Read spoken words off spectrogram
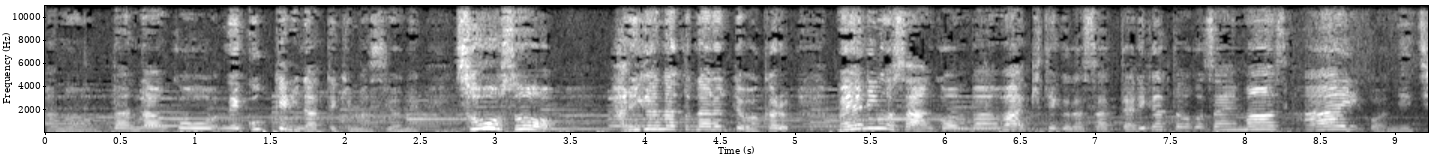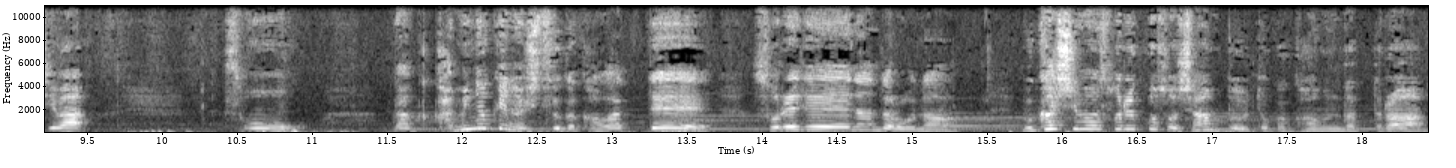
あのだんだんこう猫っ毛になってきますよね。そうそう。張りがなくなるってわかる。まやりんごさんこんばんは。来てくださってありがとうございます。はいこんにちは。そう。なんか髪の毛の質が変わってそれでなんだろうな。昔はそれこそシャンプーとか買うんだったら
